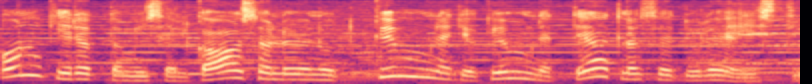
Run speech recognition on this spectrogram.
on kirjutamisel kaasa löönud kümned ja kümned teadlased üle Eesti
